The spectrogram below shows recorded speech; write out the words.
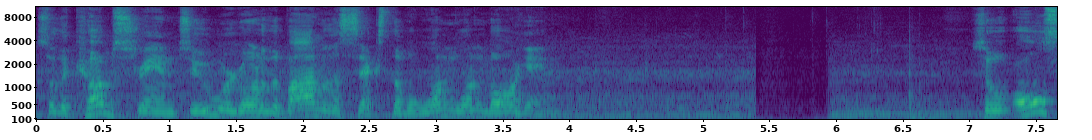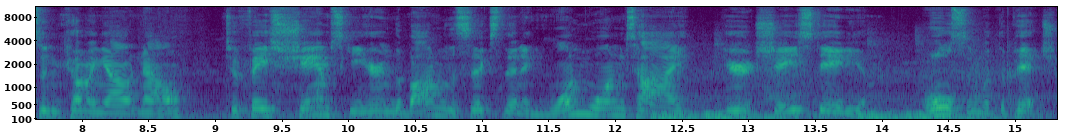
So the Cubs strand two. We're going to the bottom of the sixth of a 1 1 ball game. So Olson coming out now to face Shamsky here in the bottom of the sixth inning. 1 1 tie here at Shea Stadium. Olson with the pitch.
